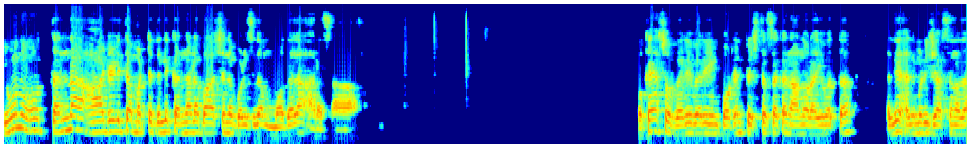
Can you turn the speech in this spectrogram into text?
ಇವನು ತನ್ನ ಆಡಳಿತ ಮಟ್ಟದಲ್ಲಿ ಕನ್ನಡ ಭಾಷೆಯನ್ನು ಬಳಸಿದ ಮೊದಲ ಅರಸ. Okay so very very important ಕ್ರಿಸ್ತ ಸಕ ನಾನೂರ ಐವತ್ತ ಅಲ್ಲಿ ಹಲ್ಮಿಡಿ ಶಾಸನದ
